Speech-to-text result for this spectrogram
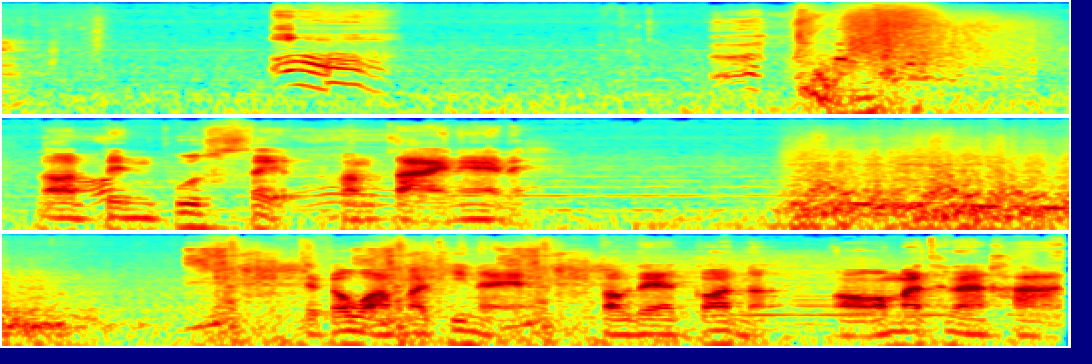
งรอนเป็นผู้เสพความตายแน่เลยแล้วก็วางมาที่ไหนตอกแดก้อนเหรอ อ๋อ มาธนาคาร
